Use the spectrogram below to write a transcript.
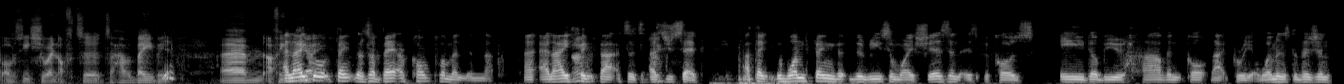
obviously she went off to, to have a baby. Yeah. Um, I think, and I yeah, don't think there's a better compliment than that. And I think that, as, as you said, I think the one thing that the reason why she isn't is because AEW haven't got that great women's division.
